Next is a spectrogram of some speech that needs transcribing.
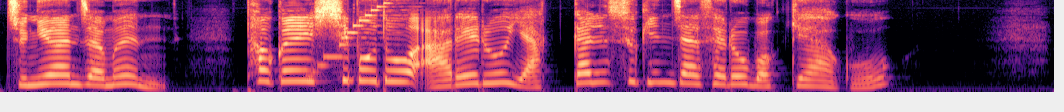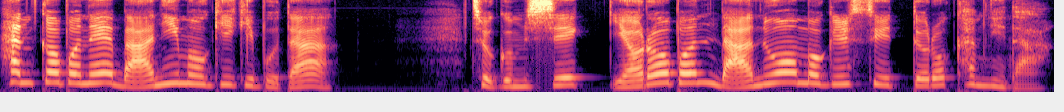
중요한 점은 턱을 15도 아래로 약간 숙인 자세로 먹게 하고 한꺼번에 많이 먹이기보다 조금씩 여러 번 나누어 먹일 수 있도록 합니다.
